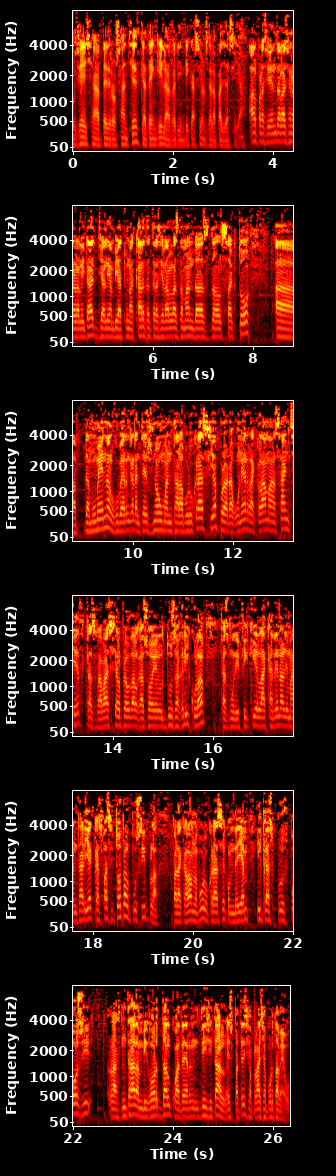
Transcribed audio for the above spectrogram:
urgeix a Pedro Sánchez que atengui les reivindicacions de la pagesia. El president de la Generalitat ja li ha enviat una carta traslladant les demandes del sector Uh, de moment, el govern garanteix no augmentar la burocràcia, però Aragonès reclama a Sánchez que es rebaixi el preu del gasoil d'ús agrícola, que es modifiqui la cadena alimentària, que es faci tot el possible per acabar amb la burocràcia, com dèiem, i que es proposi l'entrada en vigor del quadern digital. És Patricia Plaja, portaveu.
